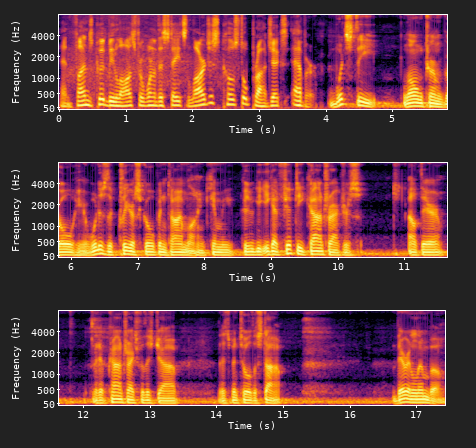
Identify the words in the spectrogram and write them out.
and funds could be lost for one of the state's largest coastal projects ever. What's the long term goal here? What is the clear scope and timeline? Can we, because you got 50 contractors out there that have contracts for this job that's been told to stop. They're in limbo.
